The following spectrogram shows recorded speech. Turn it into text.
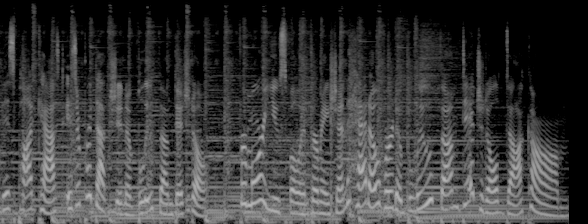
This podcast is a production of Blue Thumb Digital. For more useful information, head over to bluethumbdigital.com.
